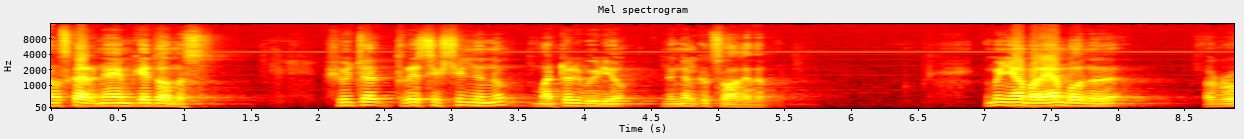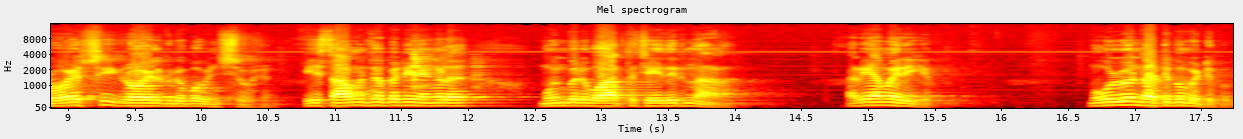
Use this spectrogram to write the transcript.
നമസ്കാരം ഞാൻ M K Thomas. Future three സിക്സ്റ്റിയിൽ നിന്നും മറ്റൊരു വീഡിയോ നിങ്ങൾക്ക് സ്വാഗതം. ഇന്ന് ഞാൻ പറയാൻ പോകുന്നത് റോയസി റോയൽ ഗ്രൂപ്പ് ഓഫ് ഇൻസ്റ്റിറ്റ്യൂഷൻ. ഈ സ്ഥാപനത്തെ പറ്റി ഞങ്ങൾ മുൻപൊരു വാർത്ത ചെയ്തിരുന്നതാണ്. അറിയാമായിരിക്കും. മുഴുവൻ തട്ടിപ്പും വെട്ടിപ്പും.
